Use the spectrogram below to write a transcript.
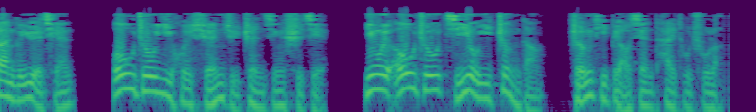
半个月前，欧洲议会选举震惊世界，因为欧洲极右翼政党整体表现太突出了。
